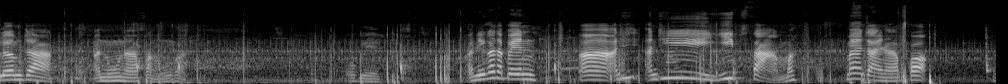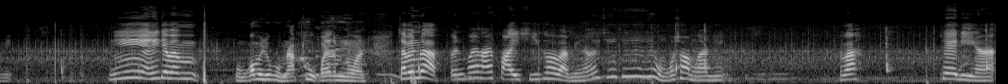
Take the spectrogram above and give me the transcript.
เริ่มจากอันนู้นนะฝั่งนู้นก่อน โอเค อันนี้ก็จะเป็น อ่า อันที่ อันที่ยี่สามะไม่แน่ใจนะครับ ก็อันนี้นี่ อันนี้จะเป็น ผมก็ไม่รู้ผมนับถูกไหมจำนวน จะเป็นแบบ เป็นคล้ายๆไฟชี้ขึ้นมาแบบนี้นะเท่ๆๆผมก็ชอบงานนี้ เห็นปะเท่ดีนะ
